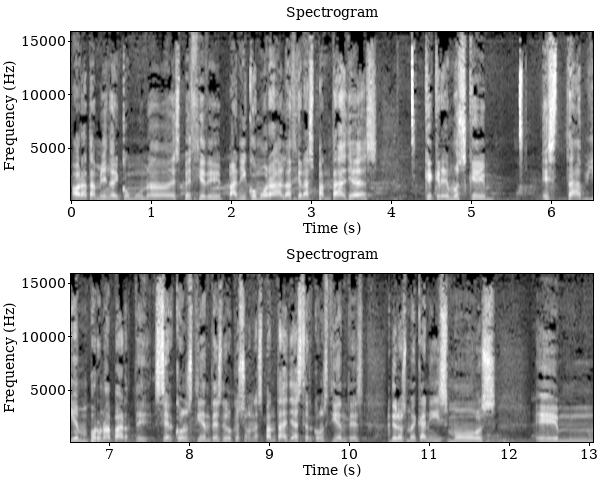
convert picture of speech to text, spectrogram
Ahora también hay como una especie de pánico moral hacia las pantallas que creemos que está bien por una parte ser conscientes de lo que son las pantallas, ser conscientes de los mecanismos em,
